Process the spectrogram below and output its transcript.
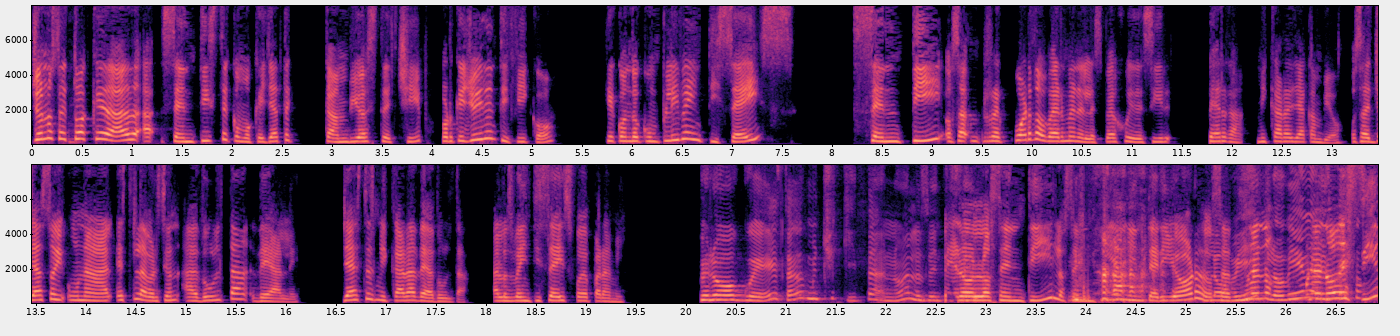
yo no sé, ¿tú a qué edad ah, sentiste como que ya te cambió este chip? Porque yo identifico que cuando cumplí 26, sentí, o sea, recuerdo verme en el espejo y decir, verga, mi cara ya cambió. O sea, ya soy una, esta es la versión adulta de Ale. Ya esta es mi cara de adulta. A los 26 fue para mí. Pero, güey, estabas muy chiquita, ¿no? A los 26. Pero lo sentí, lo sentí en mi interior. O Lo sea, vi, una no, lo vi en una no decide.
